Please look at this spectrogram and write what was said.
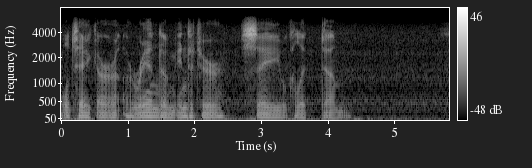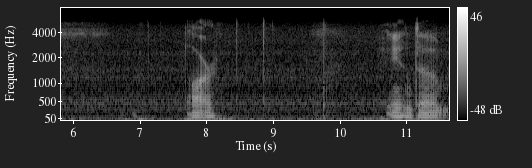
We'll take our, our random integer say we'll call it um, r and um,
